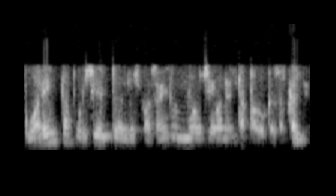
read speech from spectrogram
40% de los pasajeros no llevan el tapabocas, alcalde.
